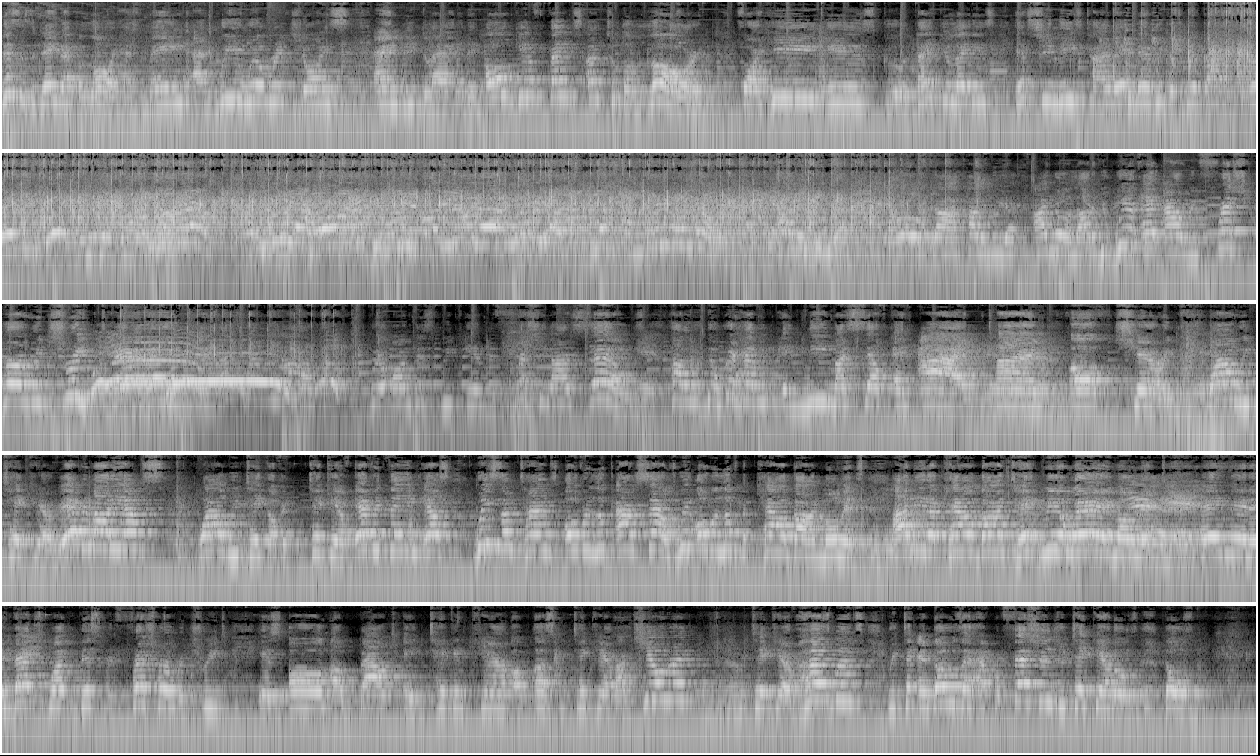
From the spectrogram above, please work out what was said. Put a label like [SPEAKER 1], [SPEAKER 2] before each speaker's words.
[SPEAKER 1] This is the day that the Lord has made, and we will rejoice and be glad in it. Oh, give thanks unto the Lord, for he is good. Thank you, ladies. It's she leaves time. Amen. We just give God care of everybody else, while we take of it, take care of everything else, we sometimes overlook ourselves. We overlook the Calgon moments. I need a Calgon, take me away moment. Amen. And that's what this RefresHER retreat is all about a taking care of us. We take care of our children. We take care of husbands. We take and those that have professions. You take care of those those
